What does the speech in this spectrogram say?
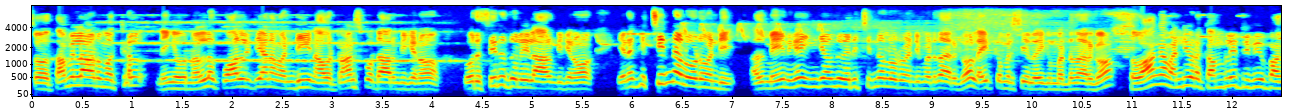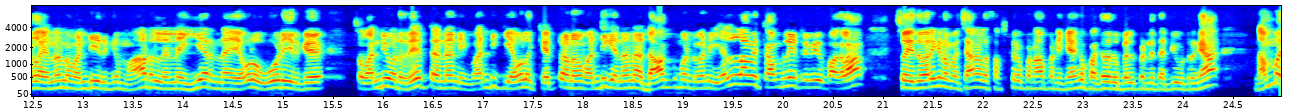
ஸோ தமிழ்நாடு மக்கள் நீங்க ஒரு நல்ல குவாலிட்டியான வண்டி நான் ஒரு டிரான்ஸ்போர்ட் ஆரம்பிக்கணும். ஒரு சிறு தொழில் ஆரம்பிக்கணும். எனக்கு சின்ன லோடு வண்டி. அது மெயினுங்க இங்க வந்து வெறும் சின்ன லோடு வண்டி மட்டும் தான் இருக்கும். லைட் கமர்ஷியல் வெஹிக்கிள் மட்டும் தான் இருக்கும். ஸோ வாங்க வண்டியோட கம்ப்ளீட் ரிவ்யூ பார்க்கலாம். என்னென்ன வண்டி இருக்கு மாடல் என்ன இயர் என்ன எவ்வளவு ஓடி இருக்கு. ஸோ வண்டியோட ரேட் என்ன நீங்க வண்டிக்கு எவ்வளவு கெட்டணும் வண்டிக்கு என்னென்ன டாக்குமெண்ட் வேணும் எல்லாமே கம்ப்ளீட் ரிவ்யூ பார்க்கலாம். ஸோ இது வரைக்கும் நம்ம சேனலை சப்ஸ்கிரைப் பண்ணா பண்ணிக்கோங்க. பக்கத்துல பெல் பண்ணி தட்டி விட்டுருங்க. நம்ம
